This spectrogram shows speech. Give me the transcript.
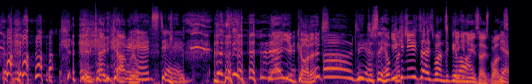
Katie Cartwheel. handstand. Now you've got it. Oh dear. To see how you much- can use those ones if you, want. You like. can use those ones. Yeah.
